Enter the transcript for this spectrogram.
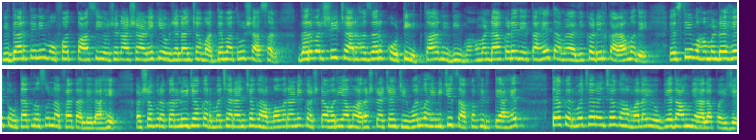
विद्यार्थिनी मोफत पास योजना अशा अनेक योजनांच्या माध्यमातून शासन दरवर्षी चार हजार कोटी इतका निधी महामंडळाकडे देत आहे. त्यामुळे अलीकडील काळामध्ये एस टी महामंडळ हे तोट्यात नसून नफ्यात आलेलं आहे. अशा प्रकरणी ज्या कर्मचाऱ्यांच्या घामावर आणि कष्टावर या महाराष्ट्राच्या जीवनवाहिनीची चाकं फिरते आहेत. त्या कर्मचाऱ्यांच्या घामाला योग्य दाम मिळाला पाहिजे.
